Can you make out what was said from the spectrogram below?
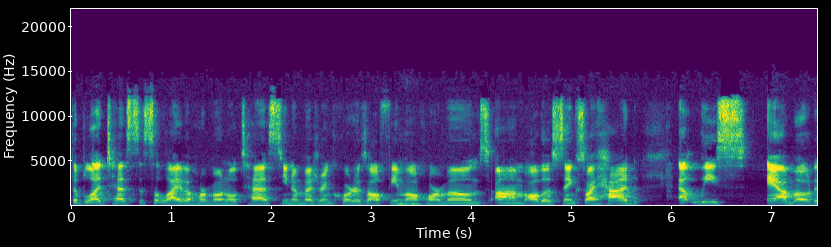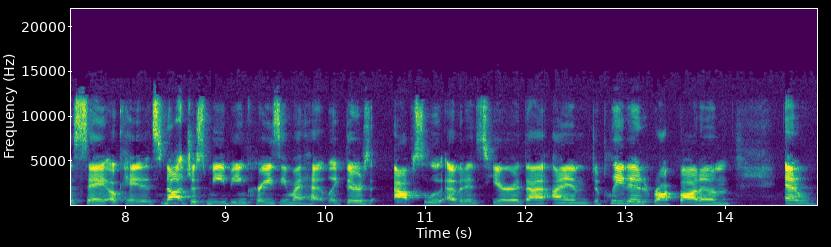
the blood tests, the saliva hormonal tests, you know, measuring cortisol, female mm-hmm. hormones, um, all those things. So I had at least ammo to say, okay, it's not just me being crazy in my head. Like there's absolute evidence here that I am depleted, rock bottom. And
